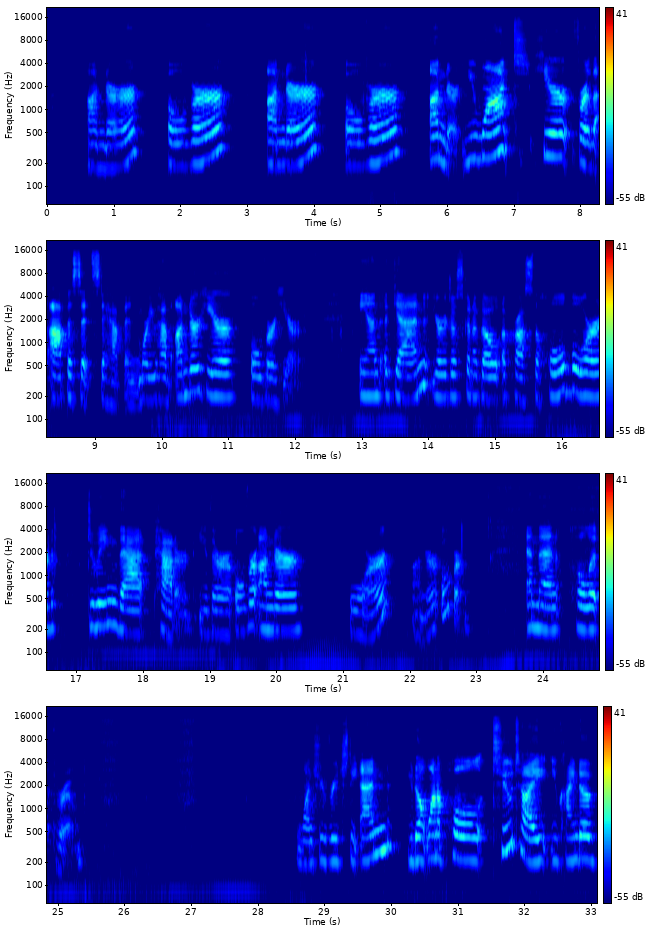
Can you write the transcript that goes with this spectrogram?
under, over, under, over, under. You want here for the opposites to happen, where you have under here, over here. And again, you're just going to go across the whole board doing that pattern, either over, under, or under, over. And then pull it through. Once you've reached the end, you don't want to pull too tight. You kind of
